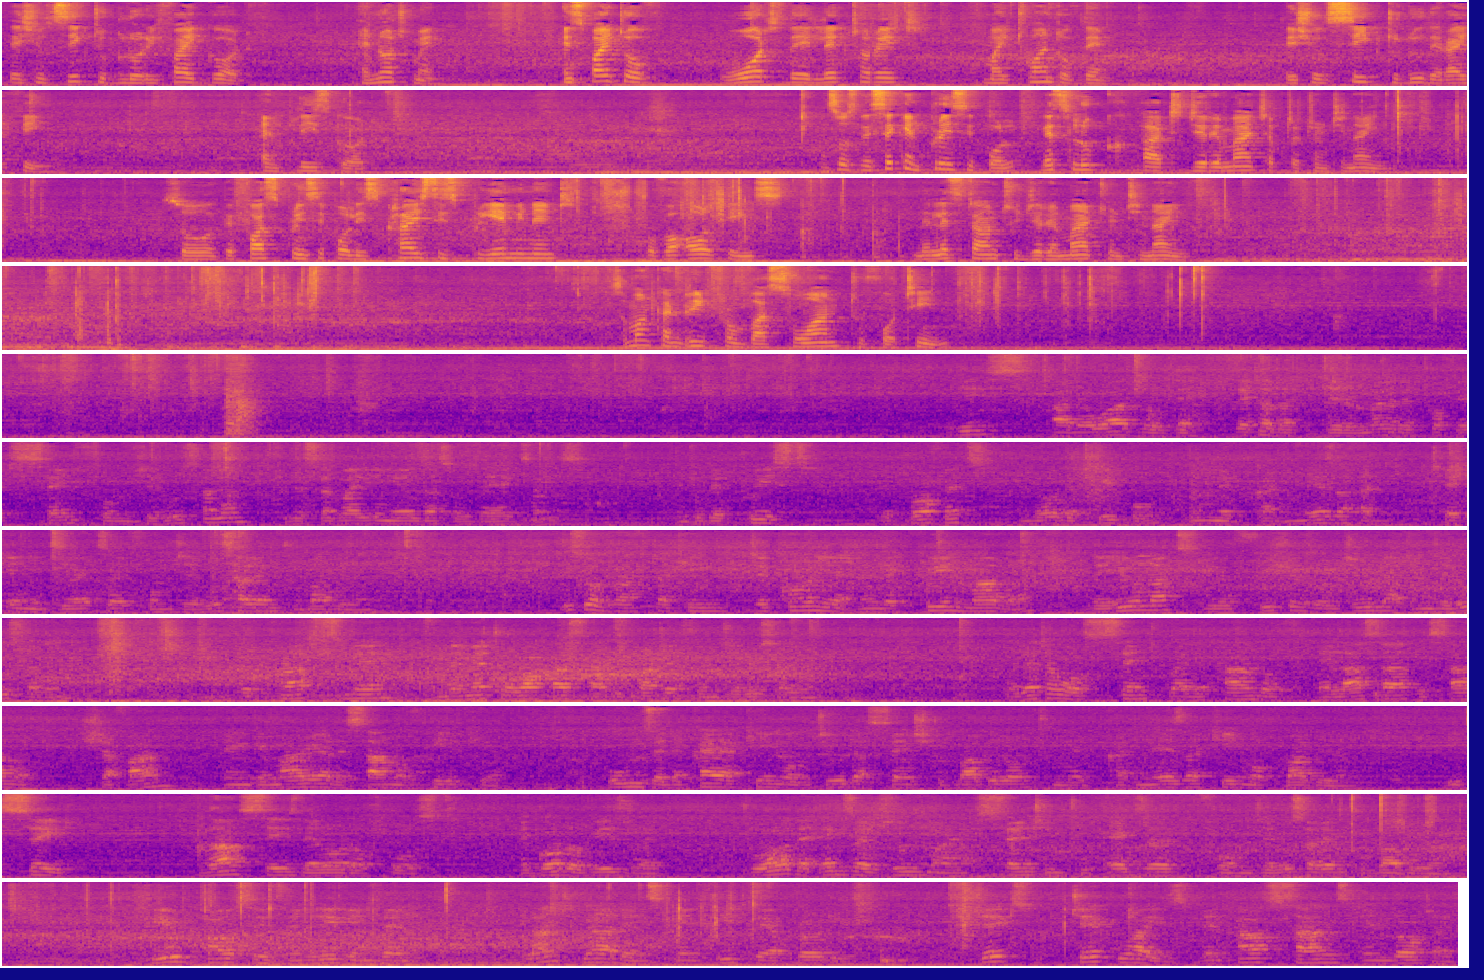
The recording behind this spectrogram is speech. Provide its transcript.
They should seek to glorify God and not men, in spite of what the electorate might want of them. They should seek to do the right thing and please God. So, the second principle, let's look at Jeremiah chapter 29. So, the first principle is Christ is preeminent over all things. And then let's turn to Jeremiah 29. Someone can read from verse 1 to 14. These are the words of the letter that Jeremiah the prophet sent from Jerusalem to the surviving elders of the exiles, and to the priests, the prophets, and all the people whom Nebuchadnezzar had taken into exile from Jerusalem to Babylon. This was after King Jeconiah and the queen mother, the eunuchs, the officials of Judah and Jerusalem, the craftsmen, and the metal workers had departed from Jerusalem. The letter was sent by the hand of Elasah the son of Shaphan and Gemariah the son of Hilkiah, whom Zedekiah king of Judah sent to Babylon to Nebuchadnezzar king of Babylon. It said, Thus says the Lord of hosts, the God of Israel, to all the exiles whom I have sent into exile from Jerusalem to Babylon. Build houses and live in them. Plant gardens and eat their produce. Take, take wives and have sons and daughters.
